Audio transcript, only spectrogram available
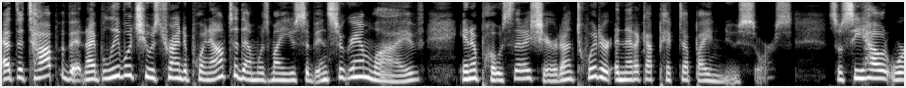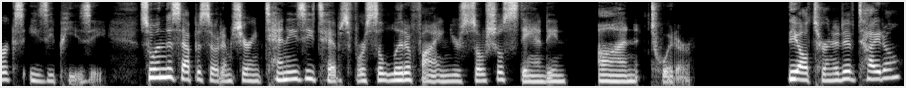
at the top of it. And I believe what she was trying to point out to them was my use of Instagram Live in a post that I shared on Twitter and that it got picked up by a news source. So see how it works? Easy peasy. So in this episode, I'm sharing 10 easy tips for solidifying your social standing on Twitter. The alternative title,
